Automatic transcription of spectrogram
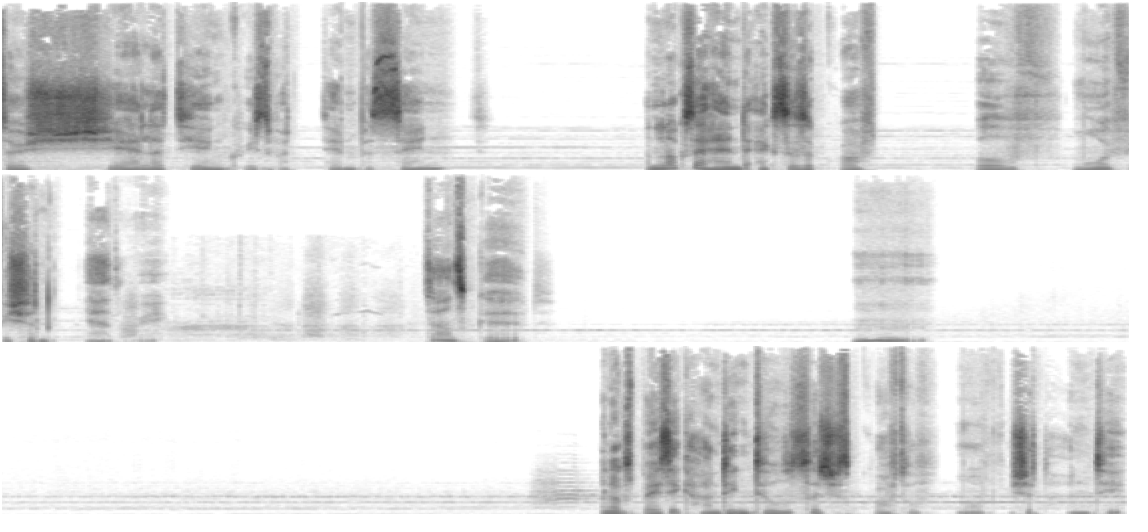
Sociality increase by 10%. Unlocks a hand axe as a craft for more efficient gathering. Sounds good. Hmm. Unlocks basic hunting tools such as craft of more efficient hunting.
